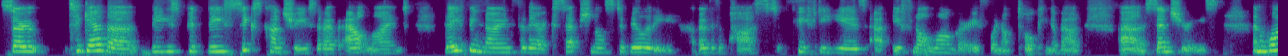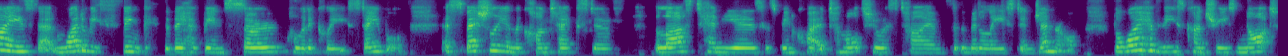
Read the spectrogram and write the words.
So together, these, these six countries that I've outlined, they've been known for their exceptional stability over the past 50 years, uh, if not longer, if we're not talking about uh, centuries. And why is that? And why do we think that they have been so politically stable, especially in the context of the last 10 years has been quite a tumultuous time for the Middle East in general. But why have these countries not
